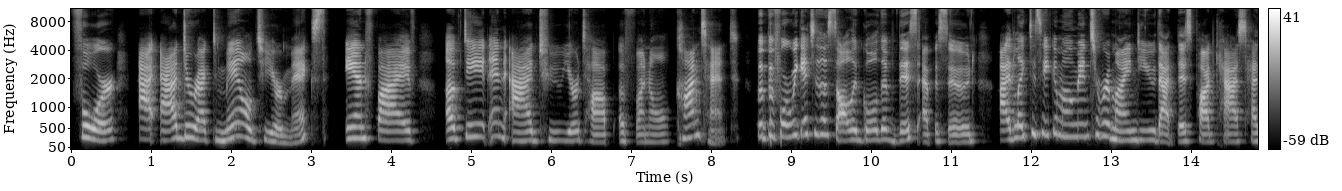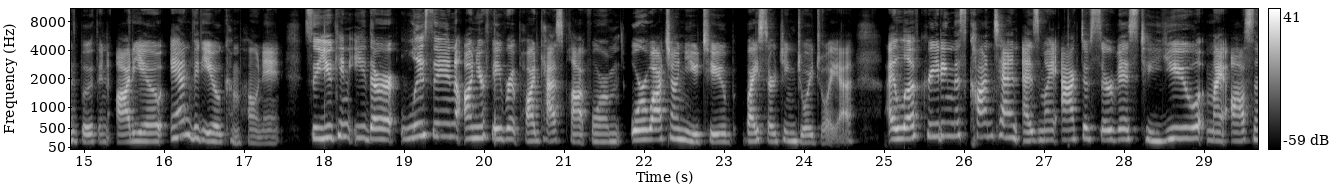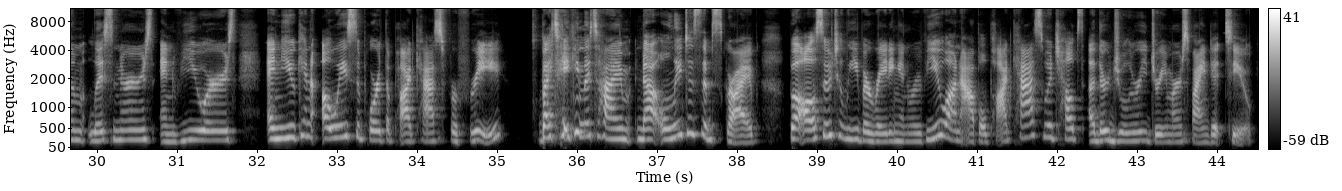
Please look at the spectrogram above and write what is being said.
Four, add direct mail to your mix. And five, update and add to your top of funnel content. But before we get to the solid gold of this episode, I'd like to take a moment to remind you that this podcast has both an audio and video component. So you can either listen on your favorite podcast platform or watch on YouTube by searching Joy Joya. I love creating this content as my act of service to you, my awesome listeners and viewers. And you can always support the podcast for free by taking the time not only to subscribe, but also to leave a rating and review on Apple Podcasts, which helps other jewelry dreamers find it too.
